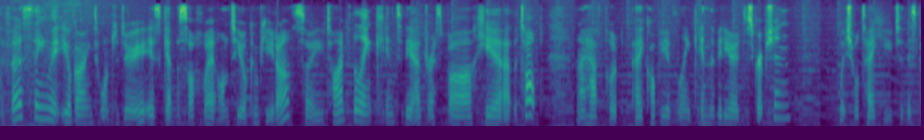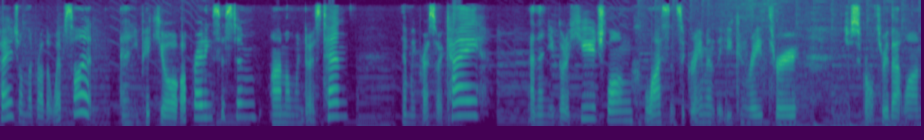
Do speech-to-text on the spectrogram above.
the first thing that you're going to want to do is get the software onto your computer. So you type the link into the address bar here at the top, and I have put a copy of the link in the video description which will take you to this page on the Brother website and you pick your operating system. I'm on Windows 10. Then we press OK and then you've got a huge long license agreement that you can read through. Just scroll through that one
